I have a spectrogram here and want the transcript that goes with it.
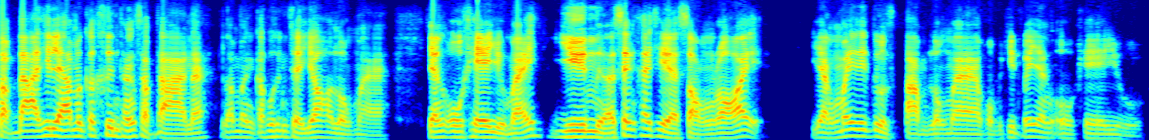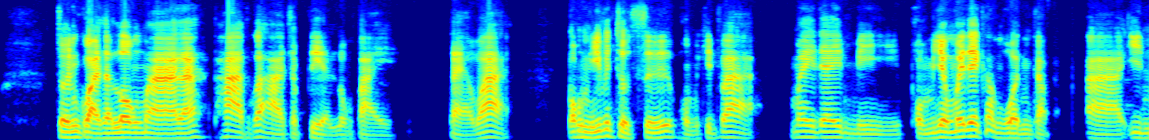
สัปดาห์ที่แล้วมันก็ขึ้นทั้งสัปดาห์นะ แล้วมันก็เพิ่งจะย่อลงมา ยังโอเคอยู่ไหม ยืนเหนือเส้นค่าเฉลี่ยสองร้อยยังไม่ได้ดูดต่ำลงมา ผมคิดว่ายังโอเคอยู่ จนกว่าจะลงมาแล้วภาพก็อาจจะเปลี่ยนลงไป แต่ว่าตรงนี้เป็นจุดซื้อ ผมคิดว่าไม่ได้มี ผมยังไม่ได้กังวลกับอ่าอิน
